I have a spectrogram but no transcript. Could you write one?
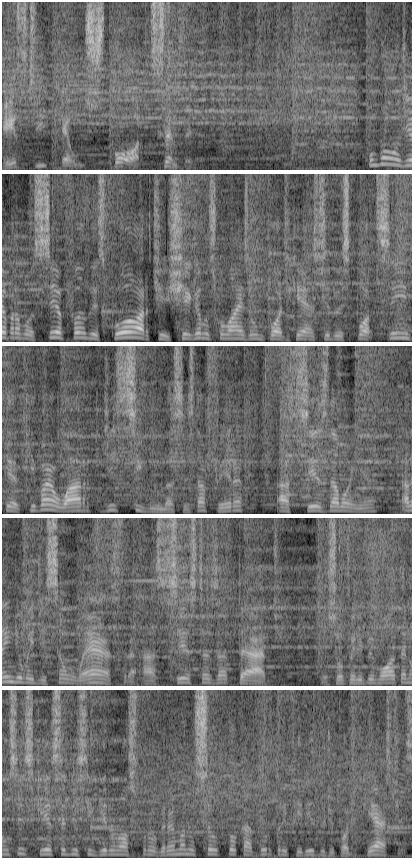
Este é o Sport Center. Um bom dia para você, fã do esporte. Chegamos com mais um podcast do Sport Center que vai ao ar de segunda a sexta-feira, às seis da manhã, além de uma edição extra às sextas à tarde. Eu sou Felipe Mota e não se esqueça de seguir o nosso programa no seu tocador preferido de podcasts.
